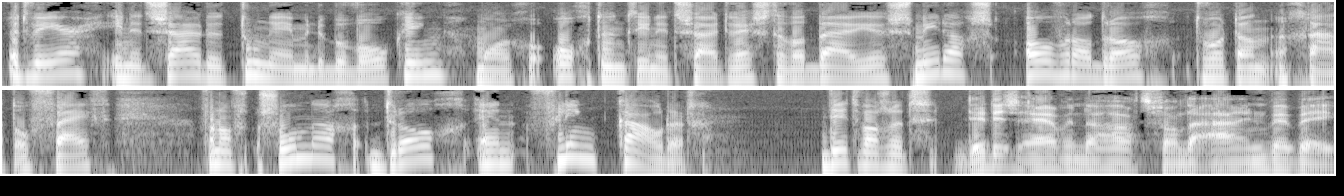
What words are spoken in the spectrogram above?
Het weer, in het zuiden toenemende bewolking, morgenochtend in het zuidwesten wat buien, smiddags overal droog, het wordt dan een graad of vijf. Vanaf zondag droog en flink kouder. Dit was het. Dit is Erwin de Hart van de ANWB.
